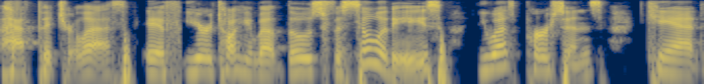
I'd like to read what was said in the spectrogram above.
half pitch or less. If you're talking about those facilities, US persons can't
